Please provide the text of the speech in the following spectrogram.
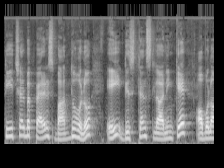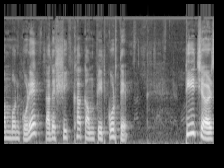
টিচার বা প্যারেন্টস বাধ্য হলো এই ডিস্টেন্স লার্নিংকে অবলম্বন করে তাদের শিক্ষা কমপ্লিট করতে। Teachers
